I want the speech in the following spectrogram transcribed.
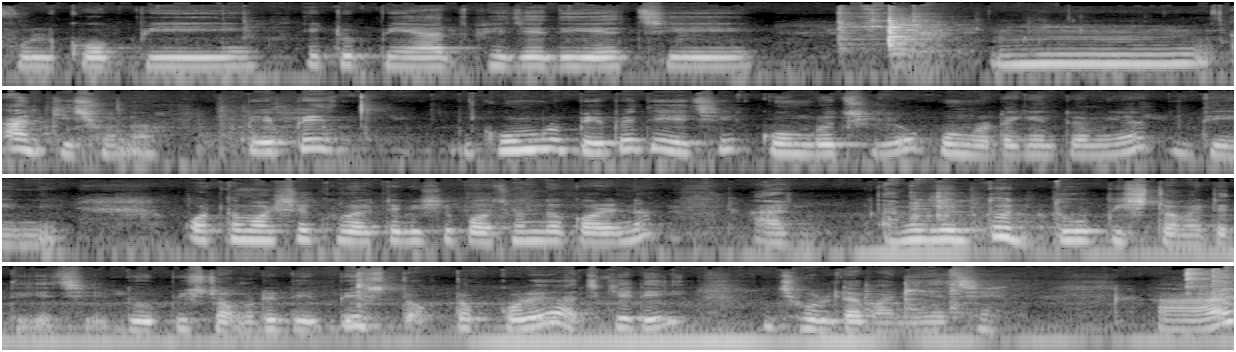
ফুলকপি, একটু পেঁয়াজ ভেজে দিয়েছি। আর কিছু না। পেঁপে, কুমড়ো পেঁপে দিয়েছি, কুমড়ো ছিল, কুমড়োটা কিন্তু আমি আর দিইনি। বর্তমান মাসে খুব একটা বেশি পছন্দ করে না। আর আমি কিন্তু দু পিস টমেটো দিয়েছি। দু পিস টমেটো দিয়ে বেশ টকটক করে আজকের এই ঝোলটা বানিয়েছে। আর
